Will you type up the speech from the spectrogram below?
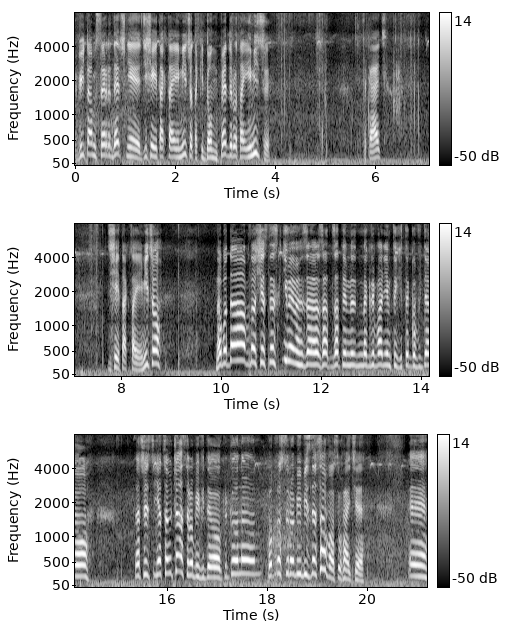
Witam serdecznie. Dzisiaj tak tajemniczo, taki Don Pedro tajemniczy. Czekajcie. Dzisiaj tak tajemniczo. No bo dawno się stęskniłem za, za, za tym nagrywaniem tych, tego wideo. Znaczy, ja cały czas robię wideo, tylko no po prostu robię biznesowo, słuchajcie. E,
